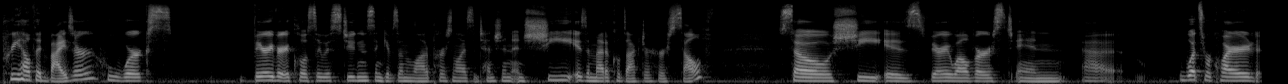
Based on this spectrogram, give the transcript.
pre health advisor who works very, very closely with students and gives them a lot of personalized attention. And she is a medical doctor herself. So she is very well versed in uh, what's required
